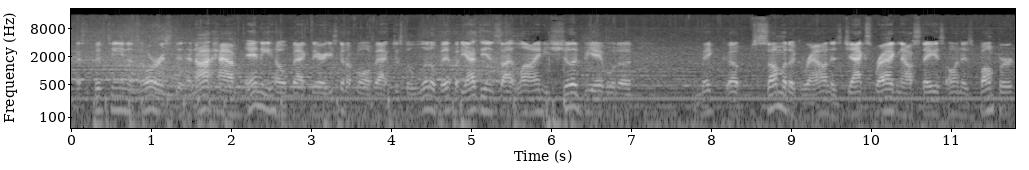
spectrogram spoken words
That's 15 of Norris did not have any help back there. He's going to fall back just a little bit, but he has the inside line. He should be able to make up some of the ground as Jack Sprague now stays on his bumper.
